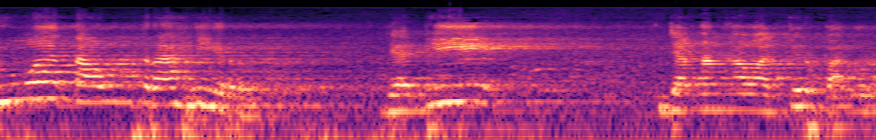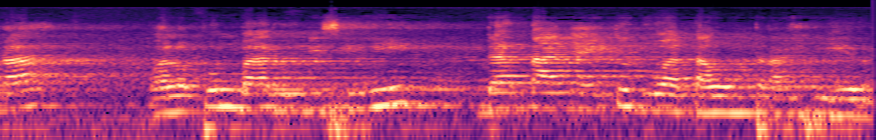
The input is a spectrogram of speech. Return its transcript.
dua tahun terakhir. Jadi jangan khawatir Pak Lurah. Walaupun baru di sini datanya itu dua tahun terakhir.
